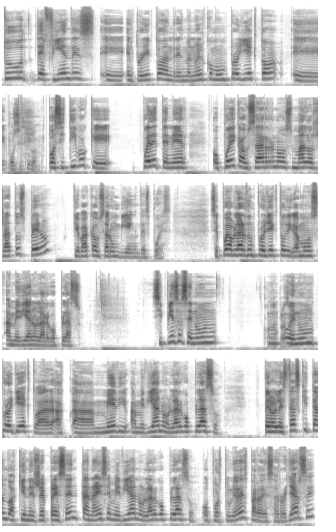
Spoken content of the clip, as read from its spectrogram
Tú defiendes el proyecto de Andrés Manuel como un proyecto Positivo. positivo que puede tener o puede causarnos malos ratos, pero que va a causar un bien después. Se puede hablar de un proyecto, digamos, a mediano o largo plazo. Si piensas en un, en un proyecto a, a- a medio, a mediano o largo plazo, pero le estás quitando a quienes representan a ese mediano o largo plazo oportunidades para desarrollarse,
